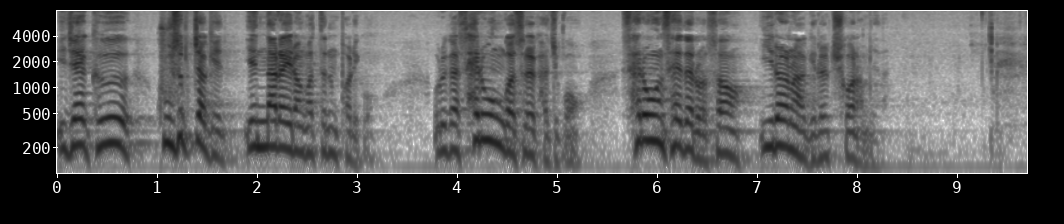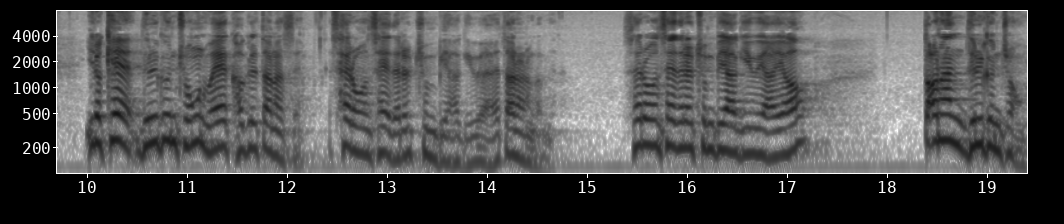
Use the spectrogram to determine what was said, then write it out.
이제 그 구습적인 옛날에 이런 것들은 버리고 우리가 새로운 것을 가지고 새로운 세대로서 일어나기를 축원합니다. 이렇게 늙은 종은 왜 거길 떠났어요? 새로운 세대를 준비하기 위하여 떠나는 겁니다. 새로운 세대를 준비하기 위하여 떠난 늙은 종.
